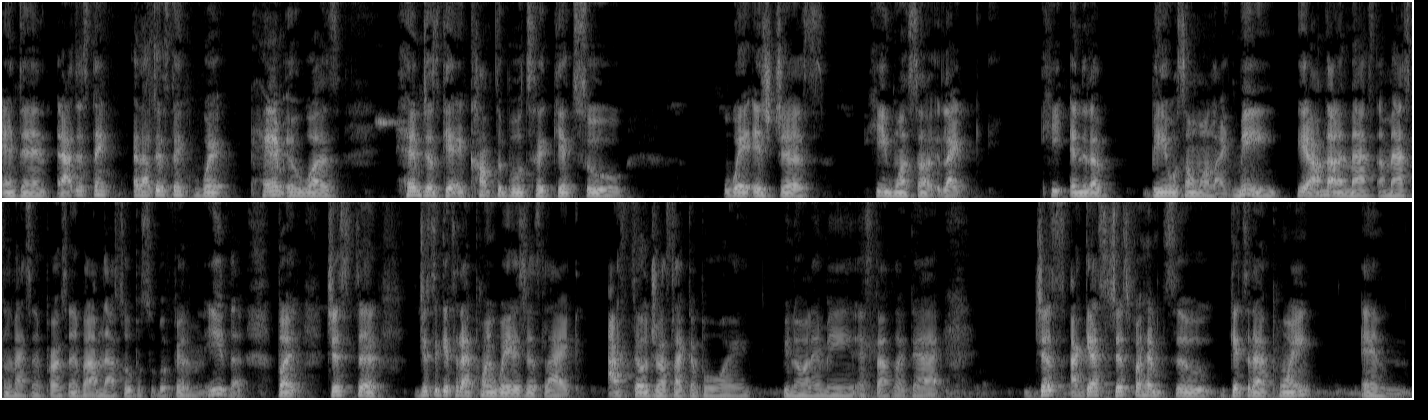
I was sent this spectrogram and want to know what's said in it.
And then and i just think and i just think with him it was him just getting comfortable to get to where it's just he wants to like he ended up being with someone like me. Yeah, I'm not a mas- a masculine masculine person, but I'm not super super feminine either. But just to just to get to that point where it's just like I still dress like a boy, you know what I mean, and stuff like that. Just I guess just for him to get to that point and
